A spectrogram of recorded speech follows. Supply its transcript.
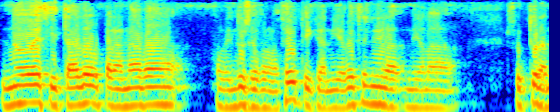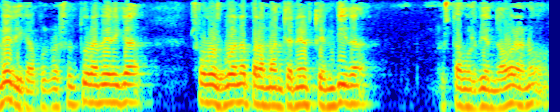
no he citado para nada a la industria farmacéutica, ni a veces ni a la, estructura médica, porque la estructura médica solo es buena para mantenerte en vida, lo estamos viendo ahora, ¿no?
